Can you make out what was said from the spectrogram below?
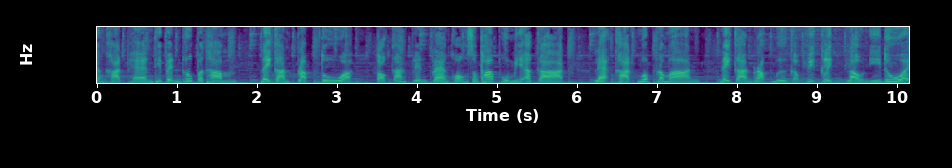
ยังขาดแผนที่เป็นรูปธรรม ในการปรับตัวต่อการเปลี่ยนแปลงของสภาพภูมิอากาศ และขาดงบประมาณในการรับมือกับวิกฤตเหล่านี้ด้วย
